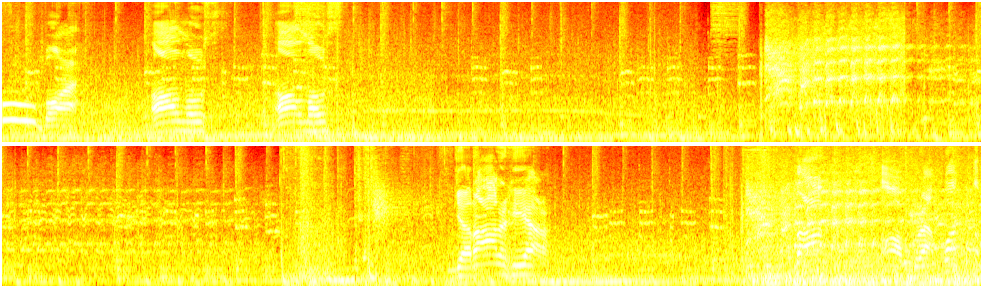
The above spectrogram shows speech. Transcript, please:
Oh boy. Almost. Almost. Get out of here. Ah. Oh crap, what the?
